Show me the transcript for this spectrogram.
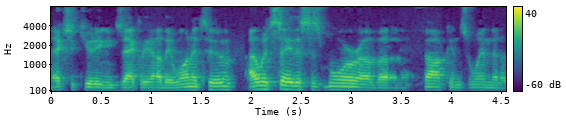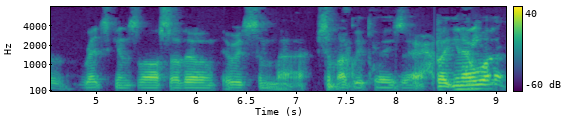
executing exactly how they wanted to. I would say this is more of a Falcons win than a Redskins loss, although there was some uh, some ugly plays there. But you know what?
